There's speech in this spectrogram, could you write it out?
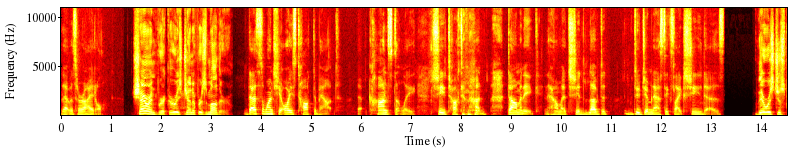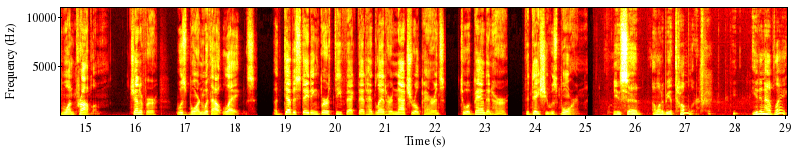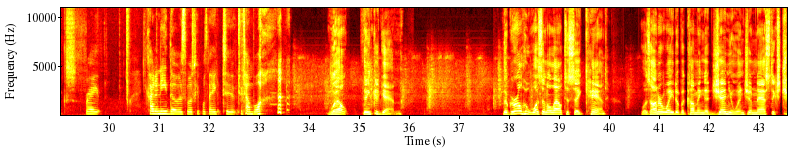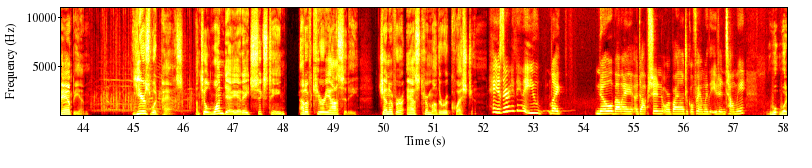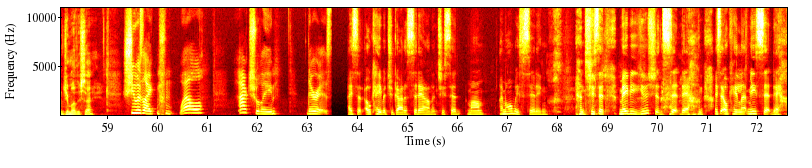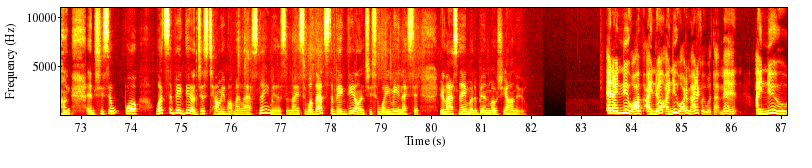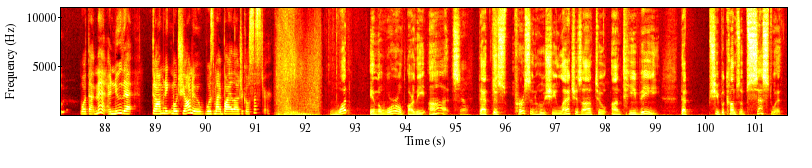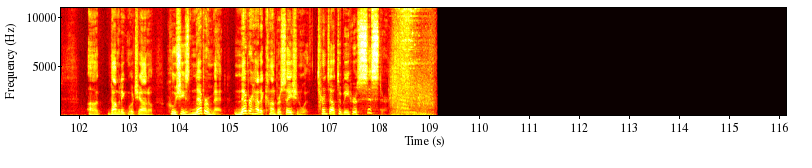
That was her idol. Sharon Bricker is Jennifer's mother. That's the one she always talked about. Constantly, she talked about Dominique and how much she'd love to do gymnastics like she does. There was just one problem Jennifer was born without legs, a devastating birth defect that had led her natural parents to abandon her the day she was born. You said, I want to be a tumbler. You didn't have legs. Right. You kind of need those, most people think, to, to tumble. well, think again. The girl who wasn't allowed to say can't was on her way to becoming a genuine gymnastics champion. Years would pass until one day at age 16, out of curiosity, Jennifer asked her mother a question. Hey, is there anything that you like know about my adoption or biological family that you didn't tell me? W- what did your mother say? She was like, Well, actually, there is. I said, Okay, but you got to sit down. And she said, Mom, I'm always sitting. And she said, Maybe you should sit down. I said, Okay, let me sit down. And she said, Well, what's the big deal? Just tell me what my last name is. And I said, Well, that's the big deal. And she said, What do you mean? And I said, Your last name would have been Moceanu. And I knew, I know, I knew automatically what that meant. I knew what that meant. I knew that Dominique Moceanu was my biological sister. What in the world are the odds yeah. that this person who she latches onto on TV, that she becomes obsessed with, uh, Dominique Moceanu, who she's never met, never had a conversation with, turns out to be her sister?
